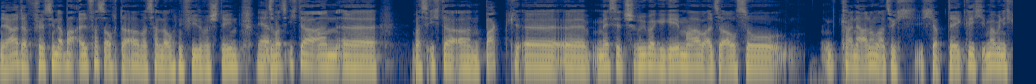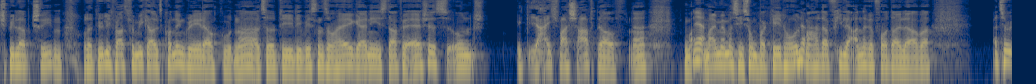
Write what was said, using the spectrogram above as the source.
Ja, dafür sind aber Alphas auch da, was halt auch nicht viele verstehen. Ja. Also was ich da an äh, was ich da an Bug-Message äh, äh, rübergegeben habe, also auch so keine Ahnung, also ich, ich habe täglich, immer wenn ich gespielt habe, geschrieben. Und natürlich war es für mich als Content Creator auch gut, ne? Also die, die wissen so, hey, Gerney ist da für Ashes und ja, ich war scharf drauf, ne? Ja. Ich meine, wenn man sich so ein Paket holt, ja. man hat da viele andere Vorteile, aber also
